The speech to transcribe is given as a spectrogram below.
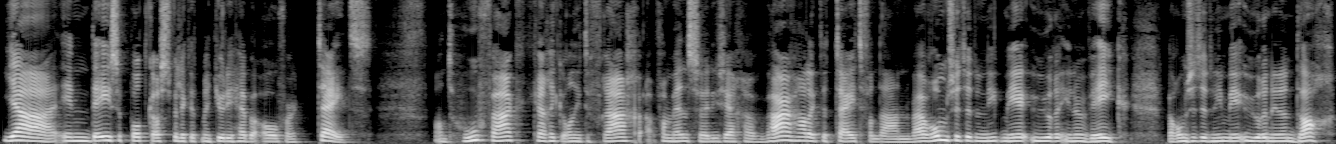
Ja, in deze podcast wil ik het met jullie hebben over tijd. Want hoe vaak krijg ik wel niet de vraag van mensen die zeggen: waar haal ik de tijd vandaan? Waarom zitten er niet meer uren in een week? Waarom zitten er niet meer uren in een dag?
